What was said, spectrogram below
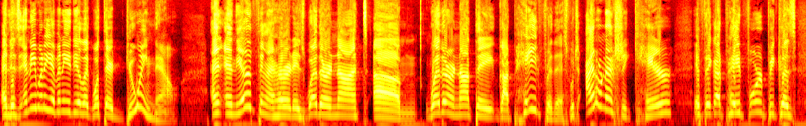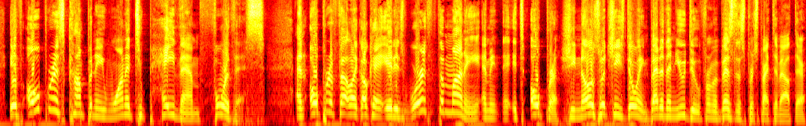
And does anybody have any idea like what they're doing now? And, and the other thing I heard is whether or not um, whether or not they got paid for this, which I don't actually care if they got paid for it because if Oprah's company wanted to pay them for this, and Oprah felt like, okay, it is worth the money. I mean, it's Oprah. She knows what she's doing better than you do from a business perspective out there.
